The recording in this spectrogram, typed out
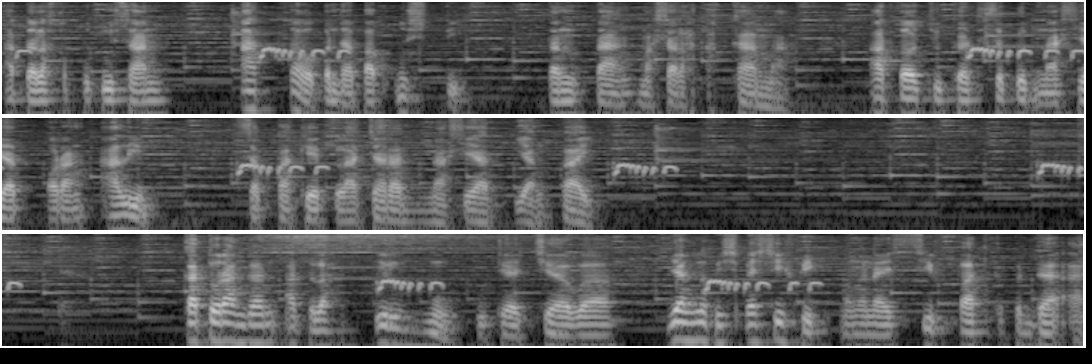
adalah keputusan atau pendapat musti tentang masalah agama atau juga disebut nasihat orang alim sebagai pelajaran nasihat yang baik. Katurangan adalah ilmu budaya Jawa yang lebih spesifik mengenai sifat kebendaan,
